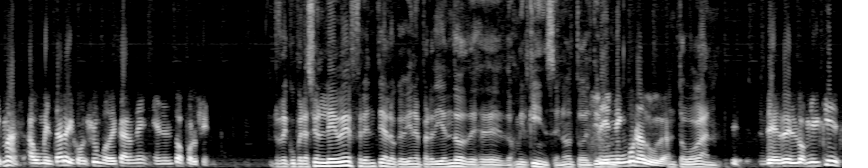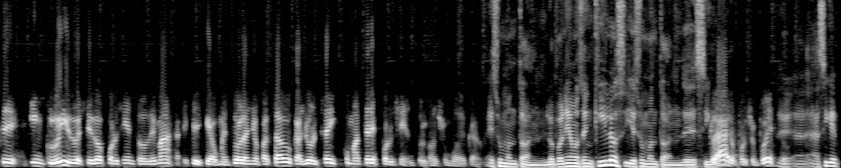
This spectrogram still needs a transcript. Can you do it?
es más, aumentara el consumo de carne en el 2% recuperación leve frente a lo que viene perdiendo desde 2015, ¿no? Todo el tiempo. Sin ninguna duda. En tobogán. Desde el 2015, incluido ese 2% de más que, aumentó el año pasado, cayó el 6,3% el consumo de carne. Es un montón. Lo poníamos en kilos y es un montón. De Claro, por supuesto. Eh, así que,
